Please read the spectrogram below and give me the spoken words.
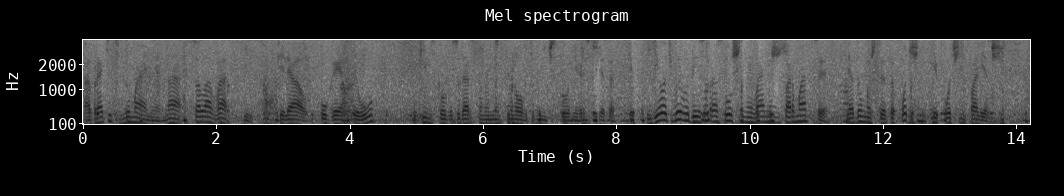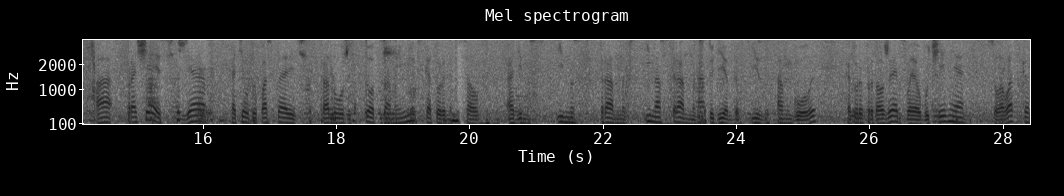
обратить внимание на Салаватский филиал УГНТУ, Уфимского государственного нефтяного технического университета и делать выводы из прослушанной вами информации. Я думаю, что это очень и очень полезно. А прощаясь, я хотел бы поставить, продолжить тот самый микс, который написал один из иностранных, иностранных студентов из Анголы, который продолжает свое обучение в Салаватском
